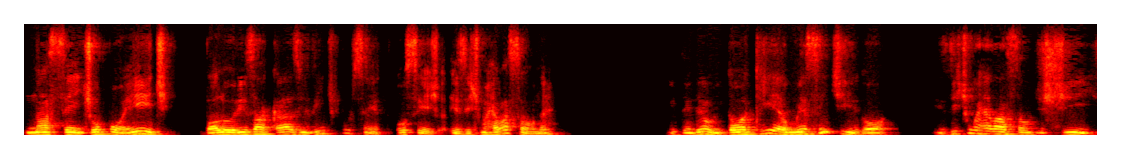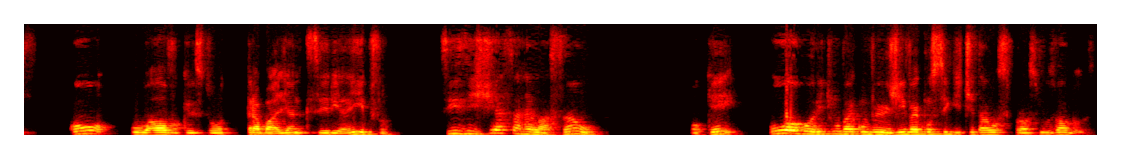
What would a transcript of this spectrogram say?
nascente opoente valoriza a casa em 20%. Ou seja, existe uma relação, né? Entendeu? Então, aqui é o mesmo sentido. Ó existe uma relação de x com o alvo que eu estou trabalhando, que seria y, se existir essa relação, ok? O algoritmo vai convergir e vai conseguir te dar os próximos valores.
